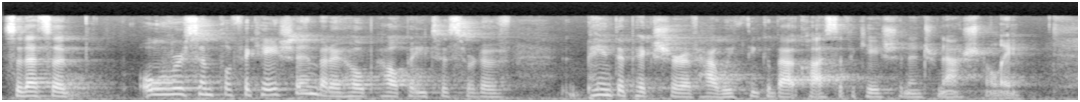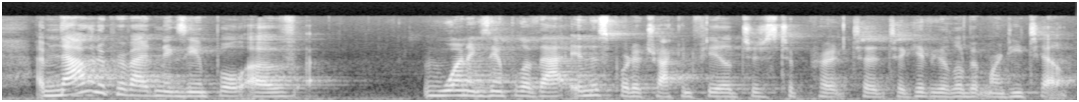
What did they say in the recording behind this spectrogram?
So that's a oversimplification, but I hope helping to sort of paint the picture of how we think about classification internationally. I'm now going to provide an example of one example of that in the sport of track and field just to, to, to give you a little bit more detail.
